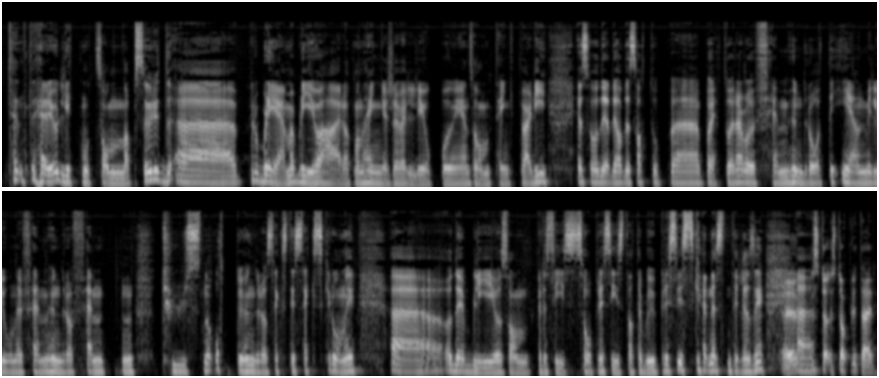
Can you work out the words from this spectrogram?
tenderer jo litt mot sånn absurd. Eh, problemet blir jo her at man henger seg veldig opp i en sånn tenkt verdi. Jeg så det de hadde satt opp eh, på ett år her, var jo 581 millioner 515 866 kroner. Eh, og det blir jo sånn presist, så presist at det blir upresist, skal jeg nesten til å si. Eh, stopp litt der.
